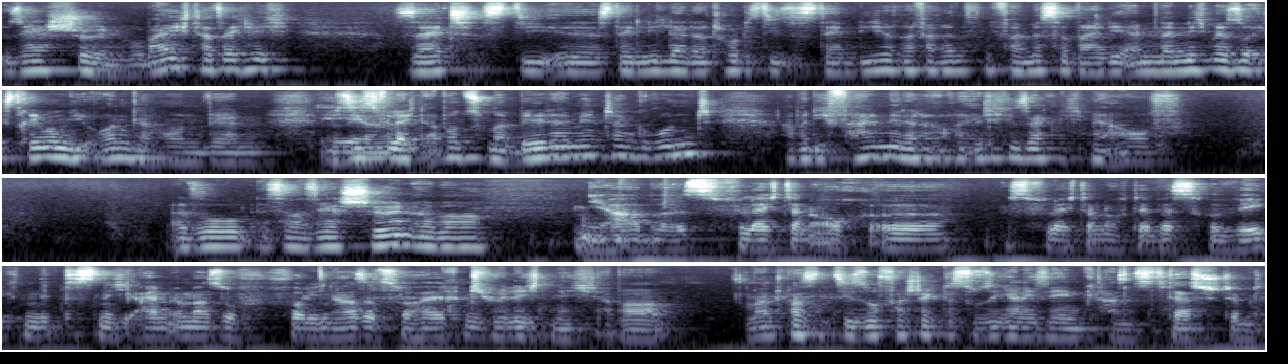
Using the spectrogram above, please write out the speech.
sehr schön. Wobei ich tatsächlich seit äh, Stan Lee leider tot ist, diese Stan Lee-Referenzen vermisse, weil die einem dann nicht mehr so extrem um die Ohren gehauen werden. Du Ja. siehst vielleicht ab und zu mal Bilder im Hintergrund, aber die fallen mir dann auch ehrlich gesagt nicht mehr auf. Also es war sehr schön, aber Ja, aber ist vielleicht dann auch, äh, ist vielleicht dann auch der bessere Weg, das nicht einem immer so vor die Nase zu halten. natürlich nicht. Aber manchmal sind sie so versteckt, dass du sie gar nicht sehen kannst. Das stimmt.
